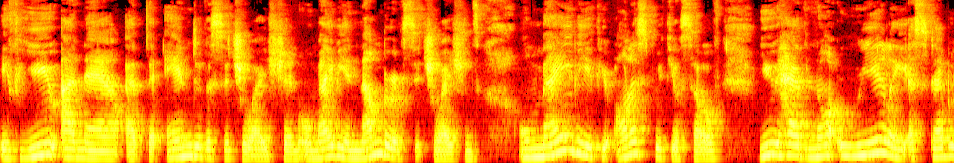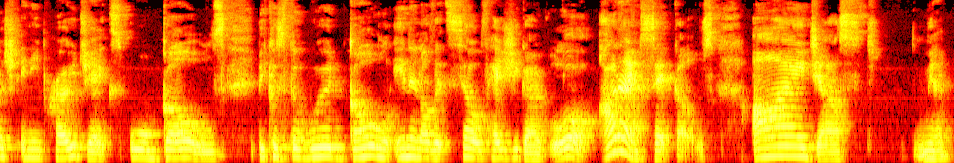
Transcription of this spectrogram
if you are now at the end of a situation or maybe a number of situations, or maybe if you're honest with yourself, you have not really established any projects or goals because the word goal in and of itself has you go, oh, I don't set goals. I just you know,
